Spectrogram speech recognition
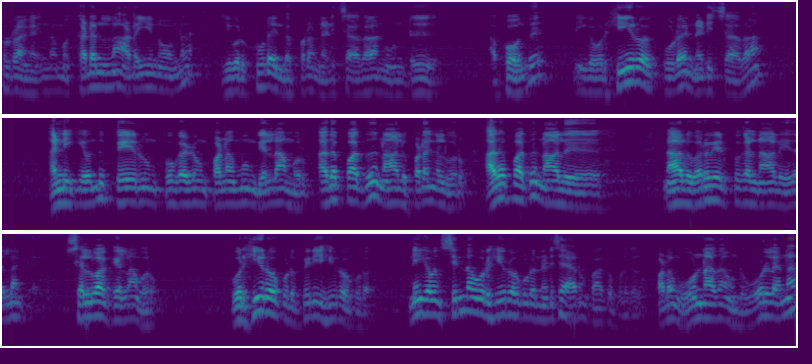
சொல்கிறாங்க நம்ம கடன்லாம் அடையணும்னா இவர் கூட இந்த படம் நடித்தாதான் உண்டு. அப்போது வந்து நீங்கள் ஒரு ஹீரோ கூட நடித்தாதான் அன்றைக்கி வந்து பேரும் புகழும் பணமும் எல்லாம் வரும். அதை பார்த்து நாலு படங்கள் வரும். அதை பார்த்து நாலு நாலு வரவேற்புகள் நாலு இதெல்லாம் செல்வாக்கெல்லாம் வரும். ஒரு ஹீரோ கூட பெரிய ஹீரோ கூட. நீங்கள் வந்து சின்ன ஒரு ஹீரோ கூட நடித்தா யாரும் பார்க்கப்படுதில்லை படம் ஒன்றா தான் உண்டு. ஓடலைன்னா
